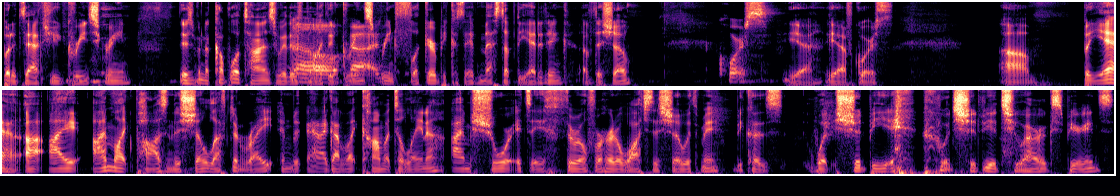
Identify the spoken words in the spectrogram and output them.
but it's actually green screen. There's been a couple of times where there's been like Oh, a green God. screen flicker because they've messed up the editing of the show. Of course. Yeah, yeah, of course. Um, but yeah, I, I I'm like pausing this show left and right, and, and I gotta like comment to Lena. I'm sure it's a thrill for her to watch this show with me because what should be what should be a two hour experience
